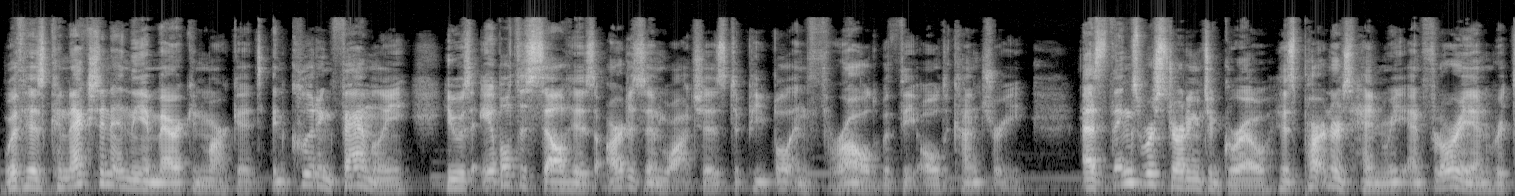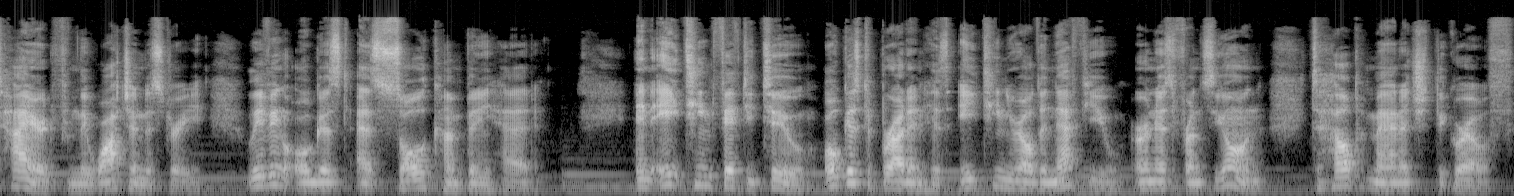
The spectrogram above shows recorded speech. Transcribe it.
With his connection in the American market, including family, he was able to sell his artisan watches to people enthralled with the old country. As things were starting to grow, his partners Henry and Florian retired from the watch industry, leaving August as sole company head. In 1852, August brought in his 18-year-old nephew, Ernest Francillon, to help manage the growth.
